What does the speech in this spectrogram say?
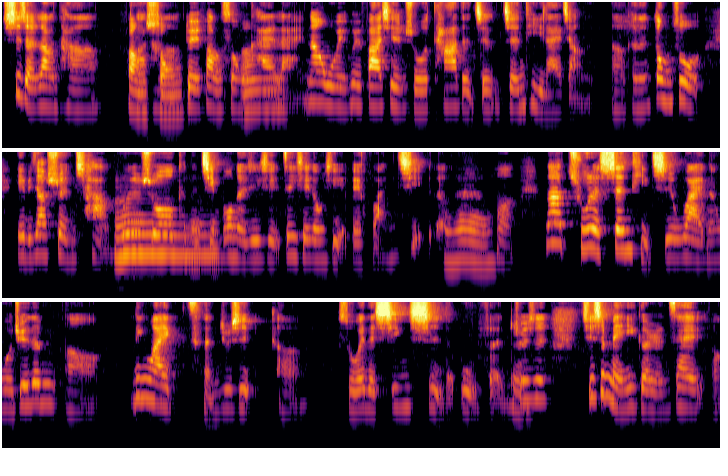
试着让他放松，对，放松开来。嗯、那我也会发现说他的整整体来讲，呃，可能动作也比较顺畅，或者说可能紧绷的这些这些东西也被缓解了。嗯，嗯，那除了身体之外呢，我觉得呃。另外一层就是呃所谓的心事的部分，就是其实每一个人在呃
